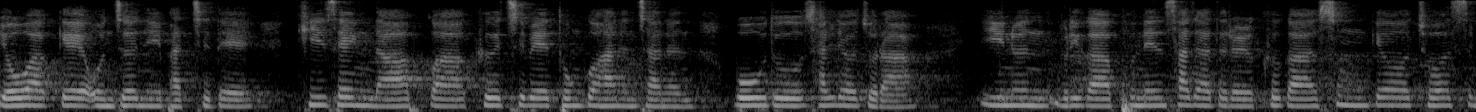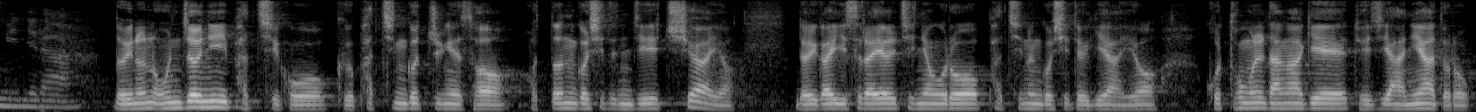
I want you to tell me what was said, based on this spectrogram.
여호와께 온전히 바치되 기생 나합과 그 집에 동거하는 자는 모두 살려주라. 이는 우리가 보낸 사자들을 그가 숨겨 주었음이니라. 너희는 온전히 바치고 그 바친 것 중에서 어떤 것이든지 취하여 너희가 이스라엘 진영으로 바치는 것이 되게 하여 고통을 당하게 되지 아니하도록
